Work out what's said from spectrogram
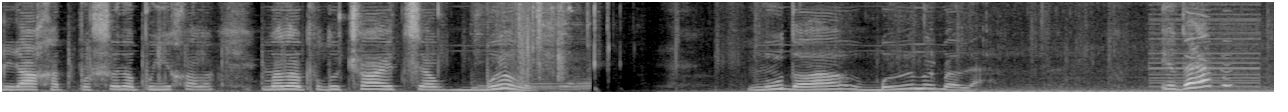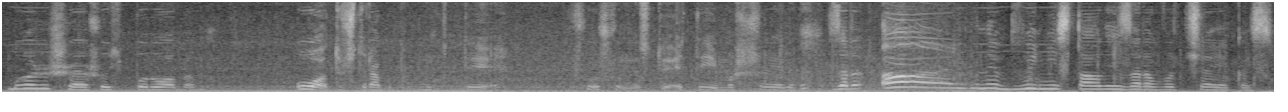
Бляха, машина поїхала. Мене, виходить, вбили. Ну да, вбили мене. Ідемо, може ще щось поробимо. О, то ж треба допомогти. Що ж вони стоять тієї машини? Зараз. Ай, вони вдвійні стали і зараз вообще якась.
